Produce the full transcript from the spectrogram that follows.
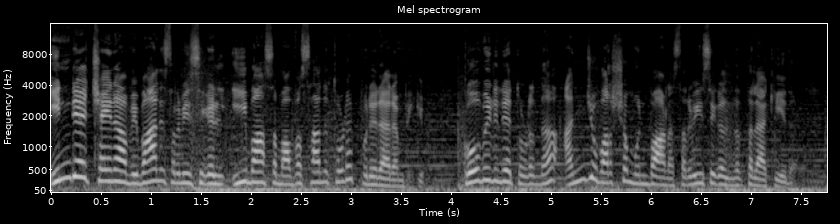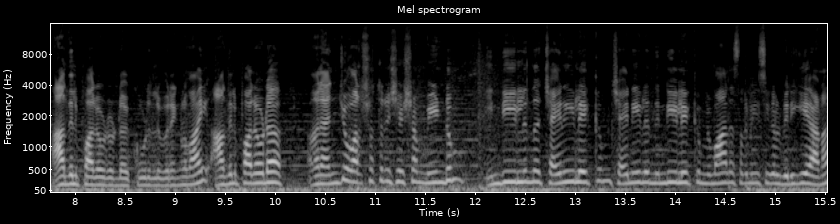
ഇന്ത്യ ചൈന വിമാന സർവീസുകൾ ഈ മാസം അവസാനത്തോടെ പുനരാരംഭിക്കും. കോവിഡിനെ തുടർന്ന് അഞ്ചു വർഷം മുൻപാണ് സർവീസുകൾ നിർത്തലാക്കിയത്. ആദിൽ പാലോടുണ്ട് കൂടുതൽ വിവരങ്ങളുമായി. ആദിൽ പാലോട് അങ്ങനെ അഞ്ചു വർഷത്തിനു ശേഷം വീണ്ടും ഇന്ത്യയിൽ നിന്ന് ചൈനയിലേക്കും ചൈനയിൽ നിന്ന് ഇന്ത്യയിലേക്കും വിമാന സർവീസുകൾ വരികയാണ്.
